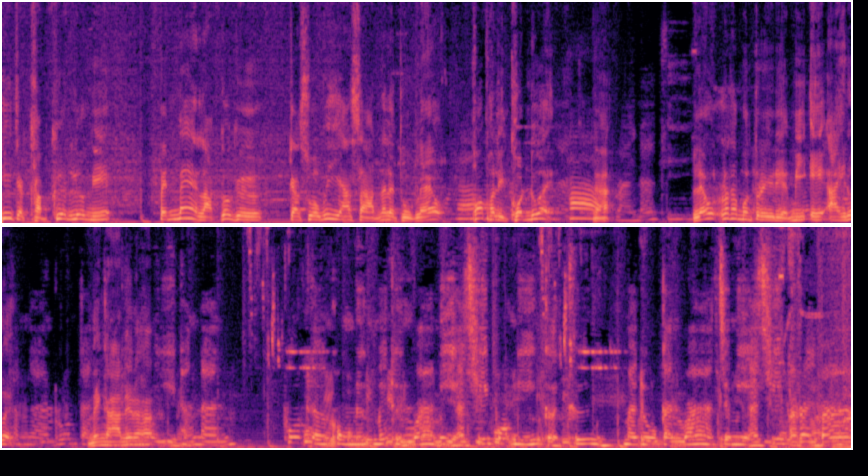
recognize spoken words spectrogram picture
ที่จะขับเคลื่อนเรื่องนี้ เป็นแม่หลักก็คือกระทรวงวิทยาศาสตร์นั่นแหละถูกแล้ว เพราะผลิตคนด้วยค่ะ นะฮะหลายหน้าที่แล้วรัฐมนตรีเนี่ยมี AI ด้วย ทำงานร่วมกันในงานเนี่ยนะฮะเทคโนโลยีทั้งนั้น พวกเธอคงนึกไม่ถึงว่ามีอาชีพพวกนี้เกิดขึ้น มาดูกันว่าจะมีอาชีพอะไรบ้าง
